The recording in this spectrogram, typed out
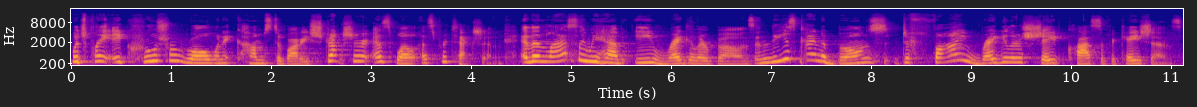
which play a crucial role when it comes to body structure as well as protection. And then lastly, we have irregular bones, and these kind of bones defy regular shape classifications.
